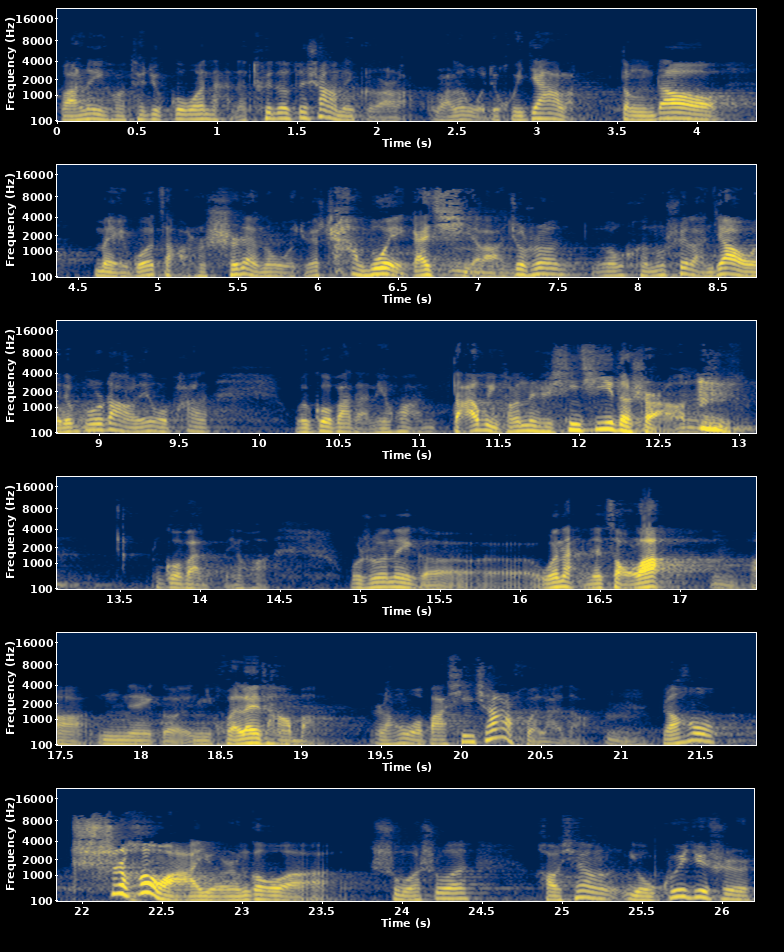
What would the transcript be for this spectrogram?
完了以后，他就给我奶奶推到最上那格了，完了我就回家了。等到美国早上十点多，我觉得差不多也该起了，就是说有可能睡懒觉，我就不知道，因为我怕，我就给我爸打电话，打个比方，那是星期一的事儿啊，给我爸打电话，我说那个呃我奶奶走了，啊，那个你回来一趟吧。然后我爸星期二回来的，然后事后啊，有人跟我说说，好像有规矩是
